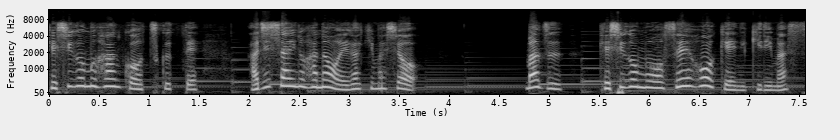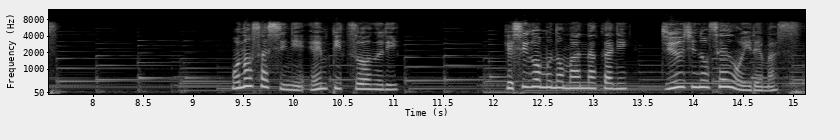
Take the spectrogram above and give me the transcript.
消しゴムはんこを作ってアジサイの花を描きましょう。まず消しゴムを正方形に切ります。物差しに鉛筆を塗り、消しゴムの真ん中に十字の線を入れます。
